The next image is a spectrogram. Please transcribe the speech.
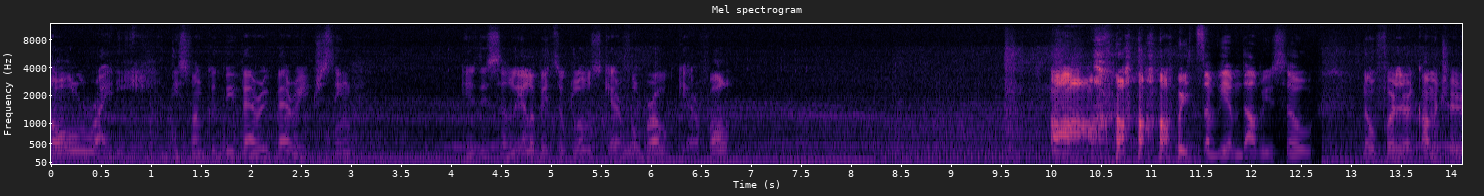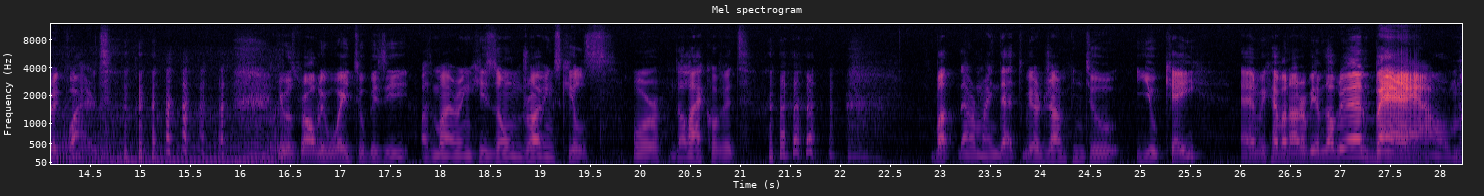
Alrighty, this one could be very very interesting. Is this a little bit too close? Careful bro, careful. Oh, it's a BMW, so no further commentary required. he was probably way too busy admiring his own driving skills, or the lack of it. but never mind that, we are jumping to UK, and we have another BMW, and BAM!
